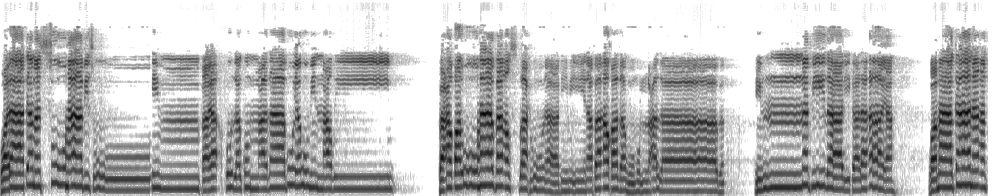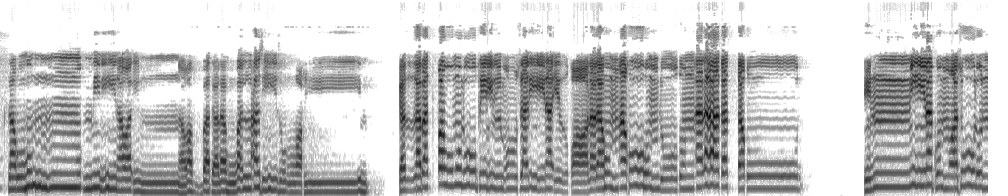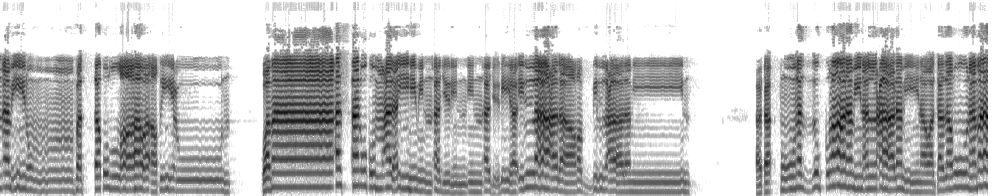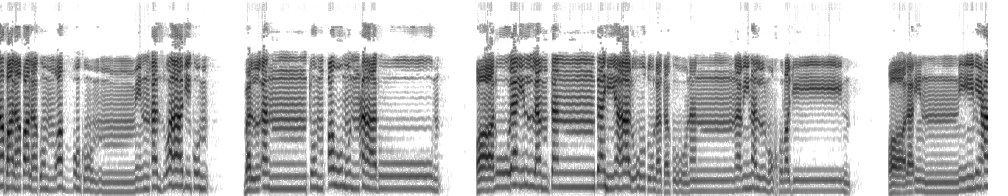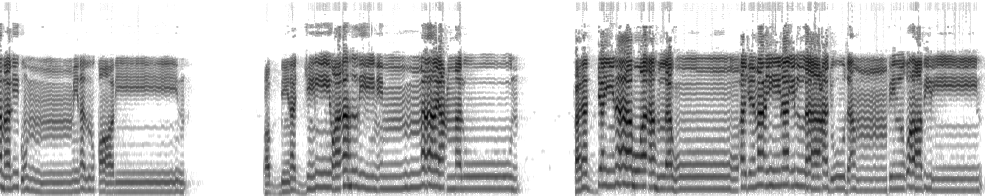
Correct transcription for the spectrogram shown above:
ولا تمسوها بسوء فيأخذكم عذاب يوم عظيم. فعقروها فأصبحوا نادمين فأخذهم العذاب. إن في ذلك لآية. وما كان أكثرهم مؤمنين وإن ربك لهو العزيز الرحيم. كذبت قوم لوط المرسلين إذ قال لهم أخوهم لوط ألا تتقون؟ إني لكم رسول أمين فاتقوا الله وأطيعون. وما أسألكم عليه من أجر إن أجري إلا على رب العالمين. أتأتون الذكران من العالمين وتذرون ما خلق لكم ربكم من أزواجكم؟ بل أنتم قوم عادون. قالوا لئن لم تنته يا لوط لتكونن من المخرجين. قال إني لعملكم من القالين رب نجني وأهلي مما يعملون. فنجيناه وأهله أجمعين إلا عجوزا في الغابرين.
